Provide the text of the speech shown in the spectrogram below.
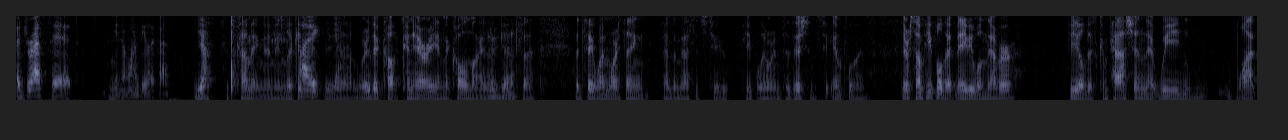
address it, mm. you don't want to be like us. Yeah, it's coming. I mean, look at like, the, yeah. uh, we're the co- canary in the coal mine, mm-hmm. I guess. Uh, I'd say one more thing as a message to people who are in positions to influence. There are some people that maybe will never feel this compassion that we want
